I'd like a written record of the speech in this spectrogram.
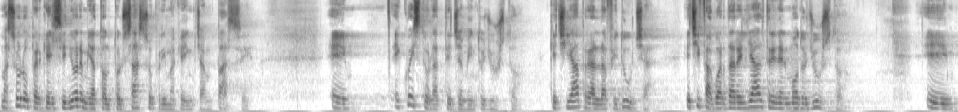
ma solo perché il Signore mi ha tolto il sasso prima che inciampassi. E, e questo è l'atteggiamento giusto, che ci apre alla fiducia e ci fa guardare gli altri nel modo giusto. E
